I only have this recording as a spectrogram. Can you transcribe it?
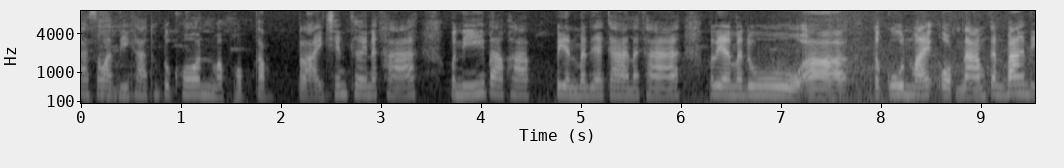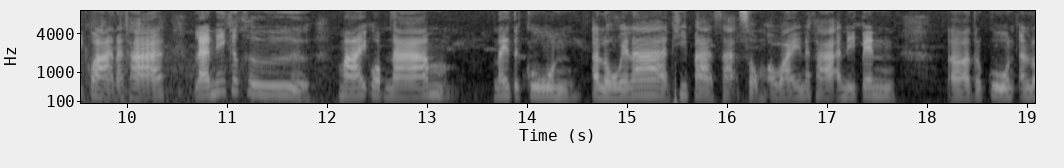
ค่ะ สวัสดีค่ะทุกๆคนมาพบกับปลายเช่นเคยนะคะ วันนี้ปาพาเปลี่ยนบรรยากาศนะคะ เปลี่ยนมาดูตระกูลไม้อบน้ำกันบ้างดีกว่านะคะ และนี่ก็คือไม้อบน้ำในตระกูลอะโลเวล่าที่ปาสะสมเอาไว้นะคะ อันนี้เป็นตระกูลอะโล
